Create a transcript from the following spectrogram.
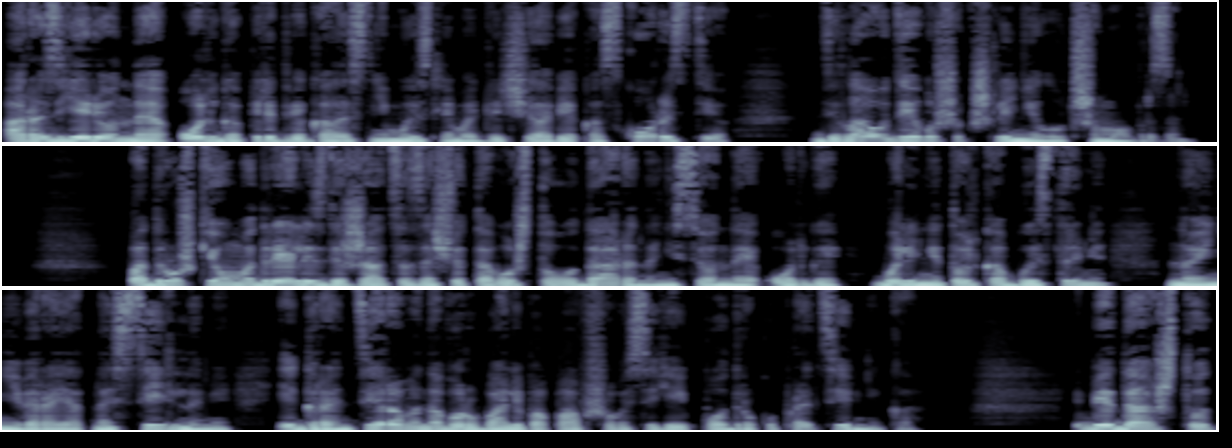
а разъяренная Ольга передвигалась немыслимой для человека скоростью, дела у девушек шли не лучшим образом. Подружки умудрялись держаться за счет того, что удары, нанесенные Ольгой, были не только быстрыми, но и невероятно сильными и гарантированно вырубали попавшегося ей под руку противника. Беда, что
